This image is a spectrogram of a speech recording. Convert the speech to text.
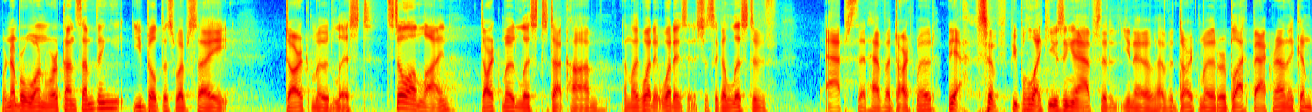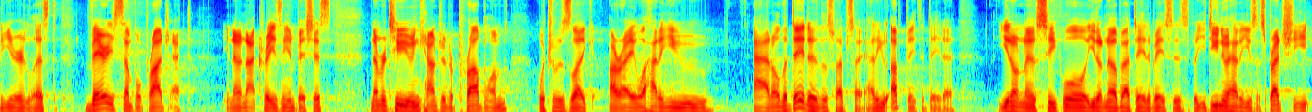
were number one, work on something. You built this website, Dark Mode List. It's still online, darkmodelist.com. And like, what, what is it? It's just like a list of apps that have a dark mode. Yeah. So if people like using apps that, you know, have a dark mode or a black background, they come to your list. Very simple project, you know, not crazy ambitious. Number two, you encountered a problem, which was like, all right, well, how do you add all the data to this website? How do you update the data? You don't know SQL, you don't know about databases, but you do know how to use a spreadsheet.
